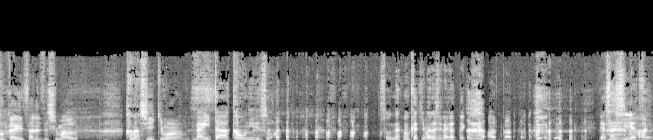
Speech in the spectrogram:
誤解されてしまう、悲しい生き物なんです。泣いた赤鬼ですわ。そんな昔話なかったっけ？あったあった。優しいやつだよ。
